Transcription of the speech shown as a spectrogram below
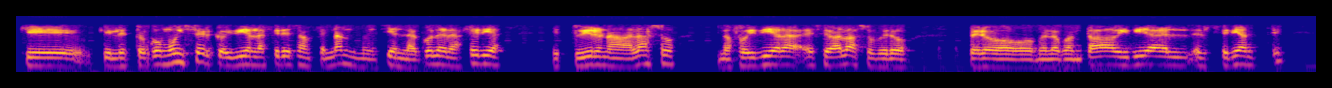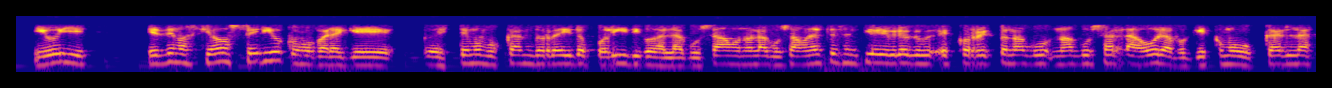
que, que les tocó muy cerca, hoy día en la Feria de San Fernando, me decían, en la cola de la feria estuvieron a balazo no fue hoy día ese balazo, pero pero me lo contaba hoy día el, el feriante, y oye, es demasiado serio como para que estemos buscando réditos políticos, la acusamos, no la acusamos. En este sentido yo creo que es correcto no, no acusarla ahora, porque es como buscar la,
